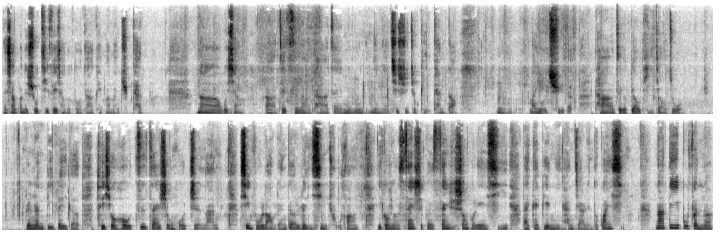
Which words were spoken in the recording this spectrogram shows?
那相关的书籍非常的多，大家可以慢慢去看。那我想啊，这次呢，他在目录里面呢，其实就可以看到，嗯，蛮有趣的。他这个标题叫做。人人必备的退休后自在生活指南，幸福老人的任性处方，一共有三十个三生活练习，来改变你和家人的关系。那第一部分呢，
